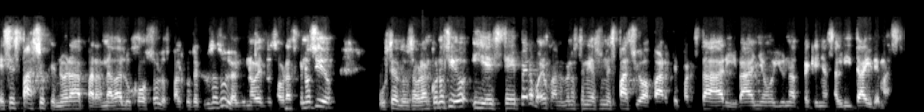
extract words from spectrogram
ese espacio que no era para nada lujoso, los palcos de Cruz Azul, alguna vez los habrás conocido. ustedes los habrán conocido, y este, pero bueno, cuando menos tenías un espacio aparte para estar y baño y una pequeña salita y demás.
